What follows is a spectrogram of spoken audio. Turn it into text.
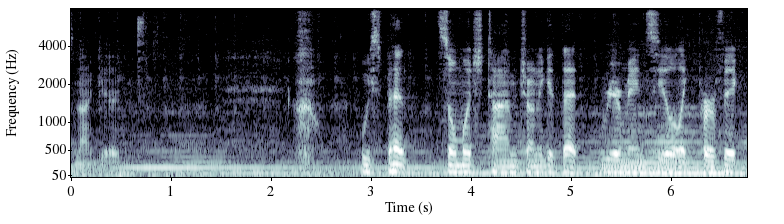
is not good. We spent so much time trying to get that rear main seal like perfect.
